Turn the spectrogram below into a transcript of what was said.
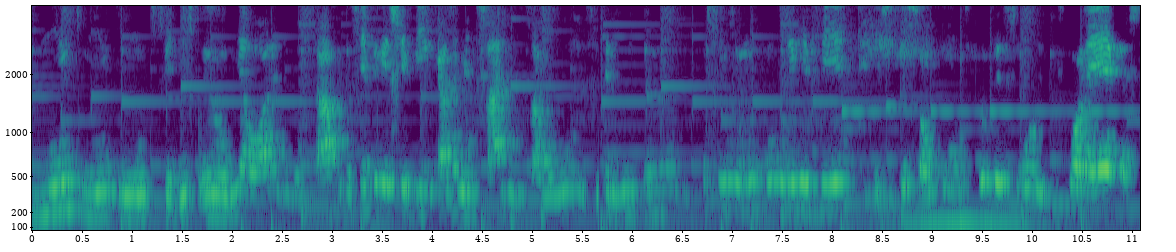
muito, muito, muito feliz. Eu não vi a hora de voltar, porque eu sempre recebi em casa mensagens dos alunos perguntando. Assim, foi muito bom poder rever esse pessoal com os professores, os colegas,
